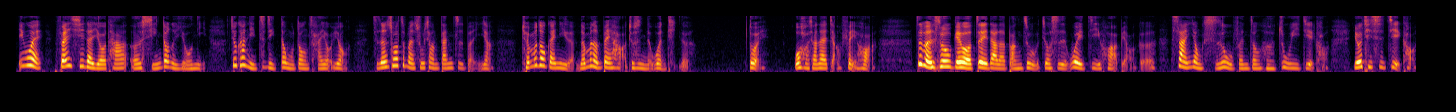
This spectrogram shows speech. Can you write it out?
因为分析的由他，而行动的由你，就看你自己动不动才有用。只能说这本书像单字本一样，全部都给你了，能不能背好就是你的问题了。对我好像在讲废话。这本书给我最大的帮助就是未计划表格，善用十五分钟和注意借口，尤其是借口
